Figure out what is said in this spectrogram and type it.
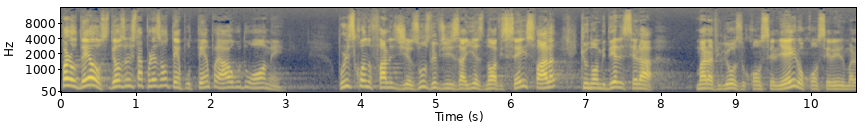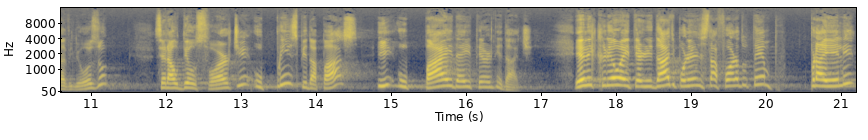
Para o Deus, Deus não está preso ao tempo, o tempo é algo do homem. Por isso, quando fala de Jesus, o livro de Isaías 9,6 fala que o nome dele será maravilhoso conselheiro, ou conselheiro maravilhoso, será o Deus forte, o príncipe da paz e o Pai da eternidade. Ele criou a eternidade, porém ele está fora do tempo. Para ele,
